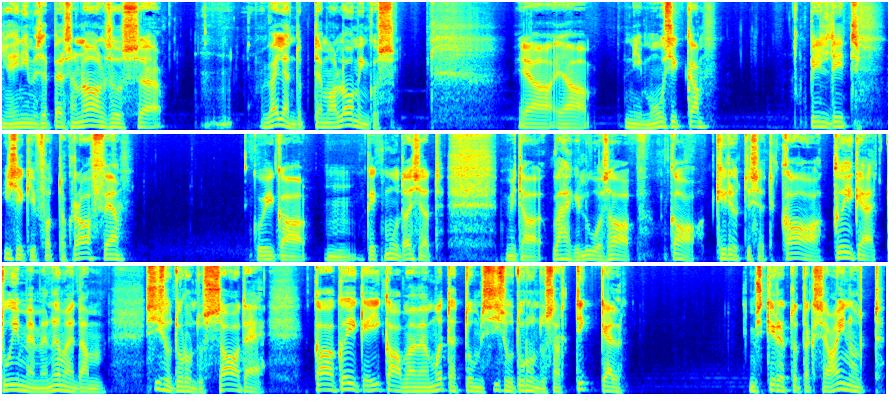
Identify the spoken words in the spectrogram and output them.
ja inimese personaalsus äh, väljendub tema loomingus. ja, ja nii muusika, pildid, isegi fotograafia kui ka mm, kõik muud asjad, mida vähegi luua saab, ka kirjutised, ka kõige tuimem ja nõmedam sisuturundussaade, ka kõige igavam ja mõttetum sisuturundusartikkel, mis kirjutatakse ainult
